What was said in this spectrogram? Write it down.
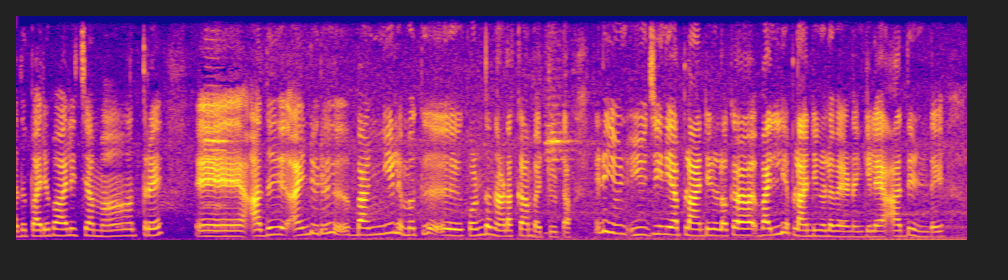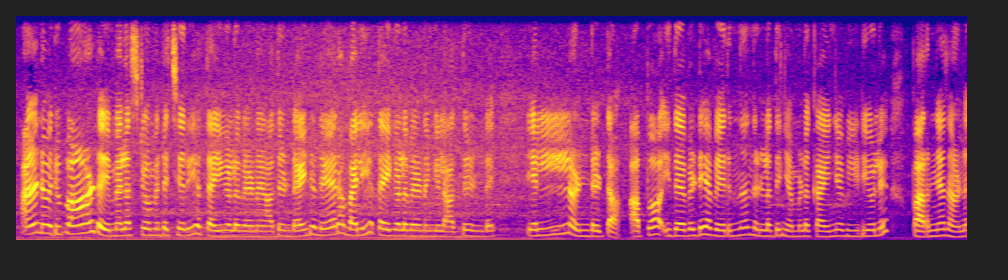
അത് പരിപാലിച്ചാൽ മാത്രമേ അത് അതിന്റെ ഒരു ഭംഗിയിൽ നമുക്ക് കൊണ്ട് നടക്കാൻ പറ്റും കേട്ടോ ഇനി യു യുജീനിയ പ്ലാന്റുകളൊക്കെ വലിയ പ്ലാന്റുകൾ വേണമെങ്കിൽ അതുണ്ട്. അങ്ങനെ ഒരുപാട് മെലസ്റ്റോമിന്റെ ചെറിയ തൈകൾ വേണം അതുണ്ട്. അതിന്റെ നേരെ വലിയ തൈകൾ വേണമെങ്കിൽ അതുണ്ട്. എല്ലാം ഉണ്ട് കേട്ടോ അപ്പോൾ ഇതെവിടെയാണ് വരുന്നതെന്നുള്ളത് നമ്മൾ കഴിഞ്ഞ വീഡിയോയിൽ പറഞ്ഞതാണ്.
